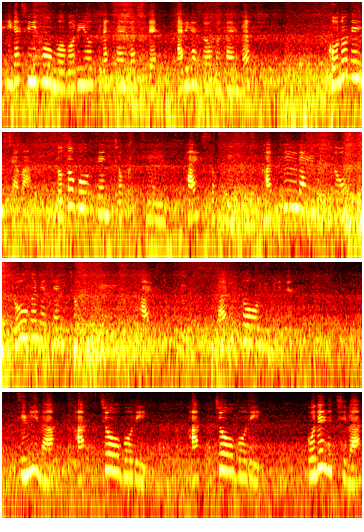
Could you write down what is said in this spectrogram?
東日本をご利用くださいましてありがとうございます。この電車は外房線直通快速勝浦行きと東金線直通快速鳴門行きです。次は八丁堀八丁堀。お出口は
